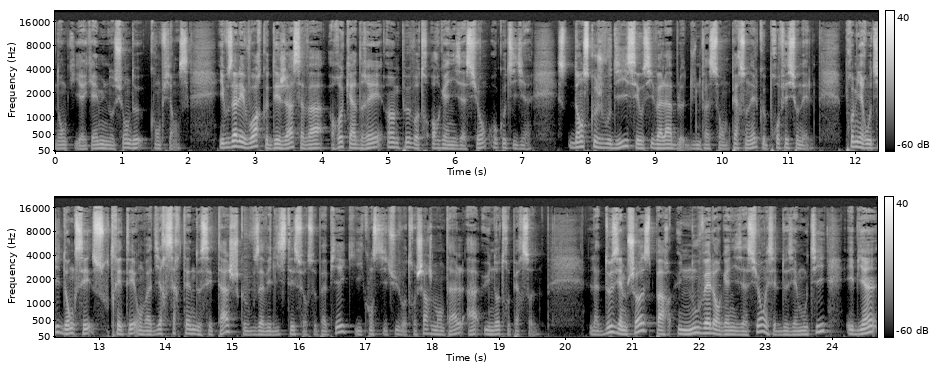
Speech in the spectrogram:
Donc il y a quand même une notion de confiance. Et vous allez voir que déjà ça va recadrer un peu votre organisation au quotidien. Dans ce que je vous dis, c'est aussi valable d'une façon personnelle que professionnelle. Premier outil donc c'est sous-traiter, on va dire certaines de ces tâches que vous avez listées sur ce papier qui constituent votre charge mentale à une autre personne. La deuxième chose, par une nouvelle organisation, et c'est le deuxième outil, eh bien,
